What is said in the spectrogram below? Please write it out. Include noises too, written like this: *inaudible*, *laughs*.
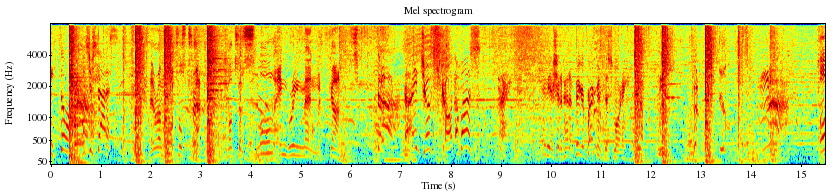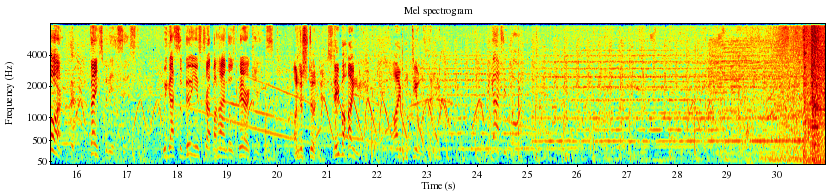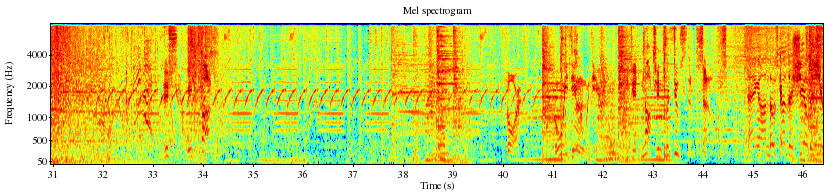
Tony, Thor, what's your status? There are mortals trapped. Lots of small, angry men with guns. Uh, I just caught a bus. Maybe I should have had a bigger breakfast this morning. Thor! Thanks for the assist. We got civilians trapped behind those barricades. Understood. Stay behind me. I will deal with them. We got you, Thor. This should be fun. Thor, who are we dealing with here? They did not introduce themselves. Hang on, those guns are shielded you.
